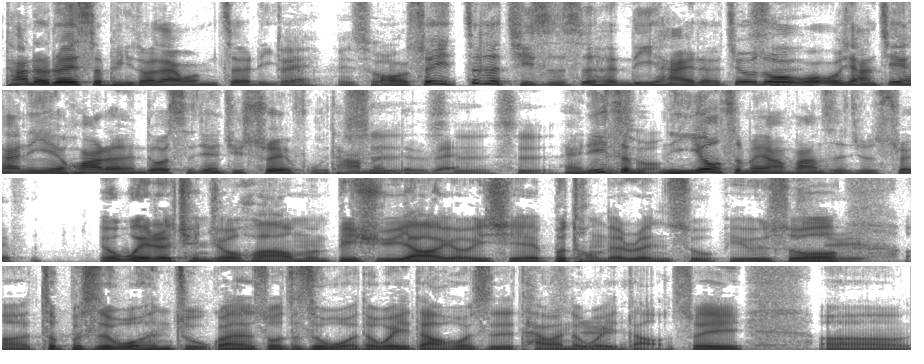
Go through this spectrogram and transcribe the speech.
他的 recipe 都在我们这里，对，没错哦，所以这个其实是很厉害的。就是说我我想建汉你也花了很多时间去说服他们，对不对？是是，哎，你怎么你用什么样方式去说服？因为为了全球化，我们必须要有一些不同的论述。比如说，呃，这不是我很主观的说这是我的味道，或是台湾的味道。所以，呃，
